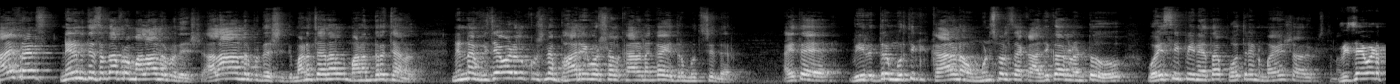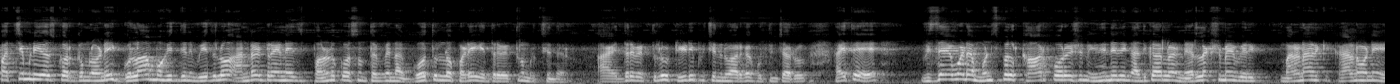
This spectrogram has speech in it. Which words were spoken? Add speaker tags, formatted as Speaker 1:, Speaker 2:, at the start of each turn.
Speaker 1: Hi friends నేను మీ సదాపురం అలా ఆంధ్రప్రదేశ్. అలా ఆంధ్రప్రదేశ్ ఇది. మన ఛానల్ మనందరి ఛానల్. నిన్న విజయవాడలో కురిసిన భారీ వర్షాల కారణంగా ఇద్దరు మృతి చెందారు. అయితే వీరిద్దరు మృతికి కారణం మున్సిపల్ శాఖ అధికారులు అంటూ వైసీపీ నేత పోతిరెడ్డి మహేష్ ఆరోపిస్తున్నారు. విజయవాడ పశ్చిమ నియోజకవర్గంలోని గులాం మొహిద్దీన్ వీధిలో అండర్ డ్రైనేజ్ పనుల కోసం తవ్విన గోతుల్లో పడి ఇద్దరు వ్యక్తులు మృతి చెందారు. ఆ ఇద్దరు వ్యక్తులు టీడీపీకి చెందిన వారుగా గుర్తించారు. అయితే విజయవాడ మున్సిపల్ కార్పొరేషన్ ఇంజనీరింగ్ అధికారుల నిర్లక్ష్యమే వీరి మరణానికి కారణమని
